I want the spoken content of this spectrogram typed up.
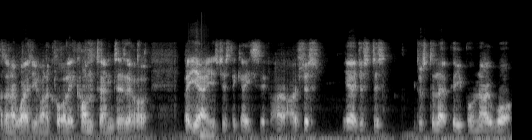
I don't know whatever you want to call it, content is it? Or, but yeah, it's just a case of I, I was just yeah, just just just to let people know what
